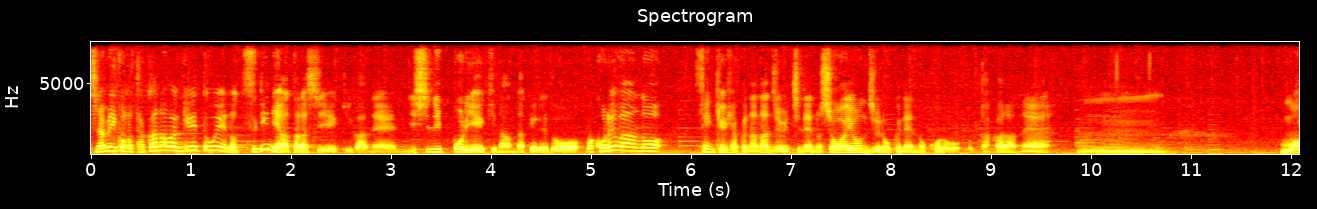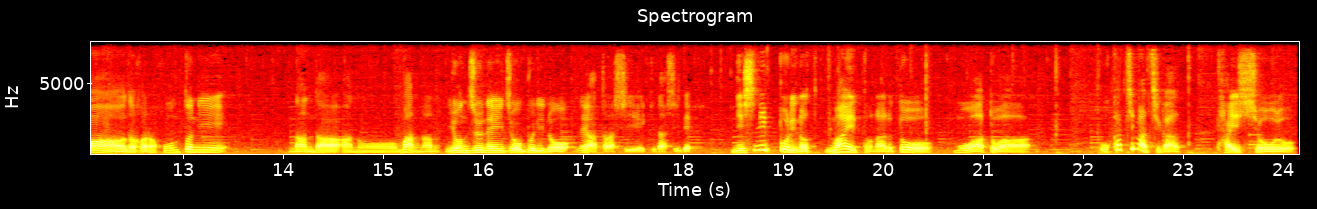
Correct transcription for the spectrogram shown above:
ちなみにこの高輪ゲートウェイの次に新しい駅がね西日暮里駅なんだけれど、まあ、これはあの1971年の昭和46年の頃だからね。うん。まあだから本当になんだ？あの、まあ、40年以上ぶりの、ね、新しい駅だしで西日暮里の前となるともうあとは御徒町が大正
